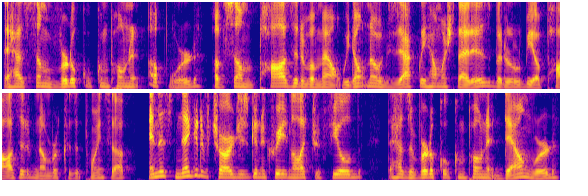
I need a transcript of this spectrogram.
that has some vertical component upward of some positive amount. We don't know exactly how much that is, but it'll be a positive number because it points up. And this negative charge is going to create an electric field that has a vertical component downward,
